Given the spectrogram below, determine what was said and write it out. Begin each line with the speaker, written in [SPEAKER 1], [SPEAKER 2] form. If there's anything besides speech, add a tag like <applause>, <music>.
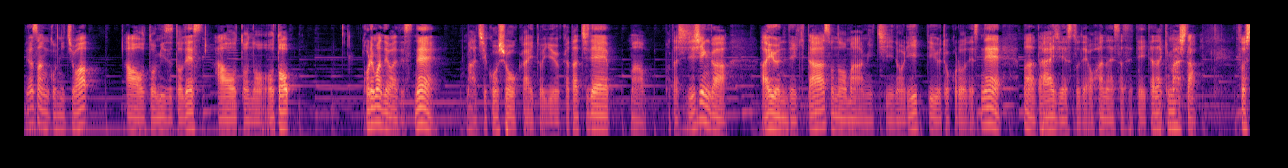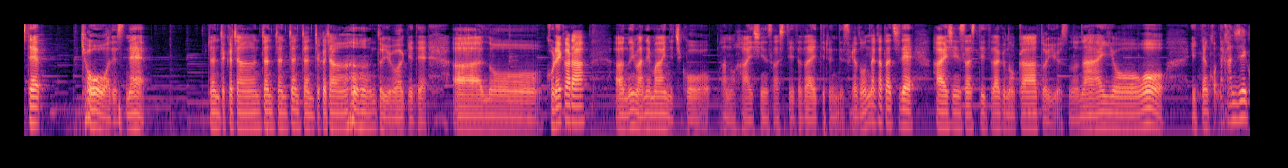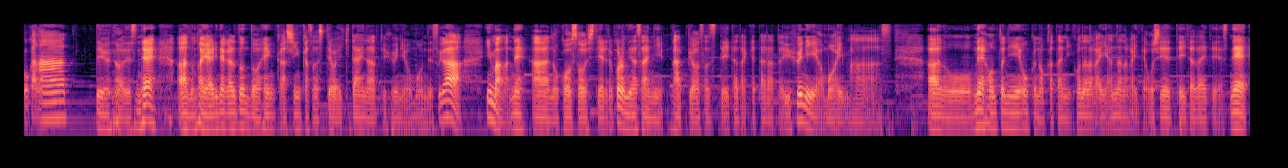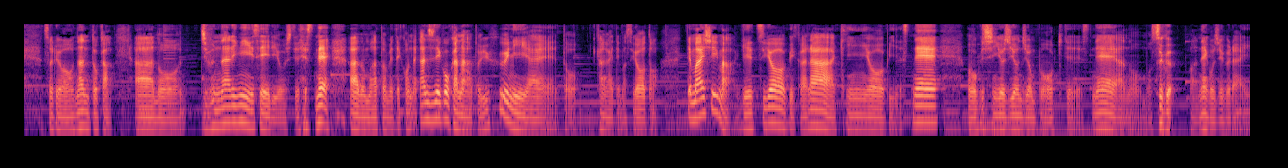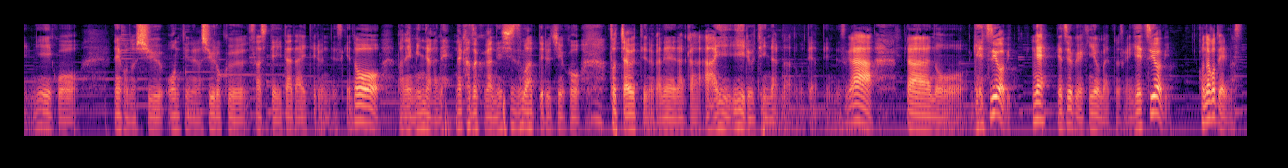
[SPEAKER 1] 皆さんこんにちは。青と水とです。青との音。これまではですねまあ自己紹介という形でまあ私自身が歩んできたそのまあ道のりっていうところをですねまあダイジェストでお話しさせていただきました。そして今日はですねちゃんちゃかちゃん、ちゃんちゃんちゃんちゃんちゃかちゃーんというわけで、あの、これからあの、今ね、毎日こう、あの、配信させていただいてるんですが、どんな形で配信させていただくのかという、その内容を、一旦こんな感じでいこうかなってっていうのはですね、<laughs> あの、まあ、やりながらどんどん変化、進化させてはいきたいなというふうに思うんですが、今ね、あの、構想しているところ皆さんに発表させていただけたらというふうに思います。あのね、本当に多くの方にこんなのがいい、あんなのがいいって教えていただいてですね、それをなんとか、あの、自分なりに整理をしてですね、あの、まとめてこんな感じでいこうかなというふうに、えっ、ー、と、考えてますよと。で、毎週今、月曜日から金曜日ですね、僕自身4時44分起きてですね、あの、もうすぐ、まあね、5時ぐらいに、こう、ね、この週音っていうのが収録させていただいてるんですけど、まあね、みんながね、家族がね、静まってるうちにこう、撮っちゃうっていうのがね、なんか、ああ、いい、いいルーティンになるなと思ってやってるんですが、あの、月曜日、ね、月曜日が金曜日もやってますが、月曜日、こんなことやります。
